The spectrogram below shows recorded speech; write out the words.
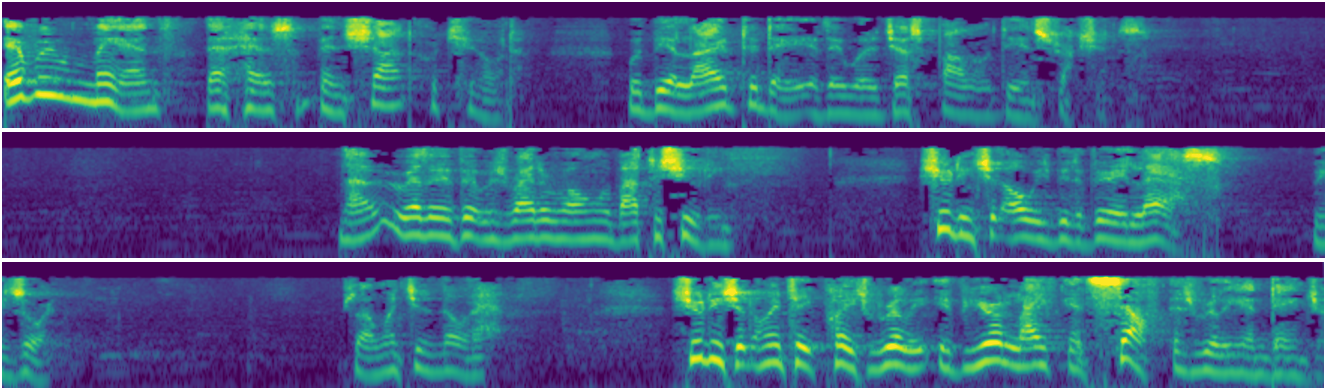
Every man that has been shot or killed would be alive today if they would have just followed the instructions. Now, whether if it was right or wrong about the shooting, shooting should always be the very last resort. So I want you to know that. Shooting should only take place really if your life itself is really in danger.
